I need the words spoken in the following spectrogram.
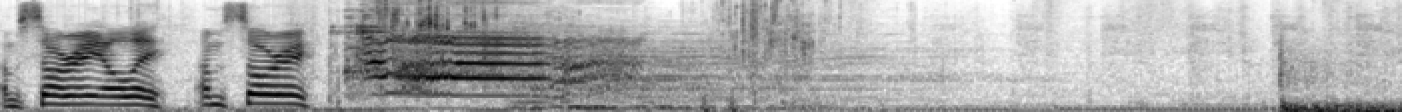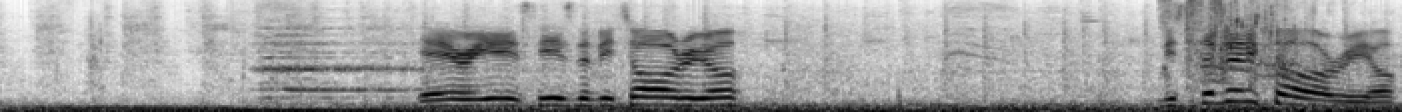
I'm sorry, Ollie. I'm sorry. Here he is. Here's the Vittorio. Mr. Vittorio.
